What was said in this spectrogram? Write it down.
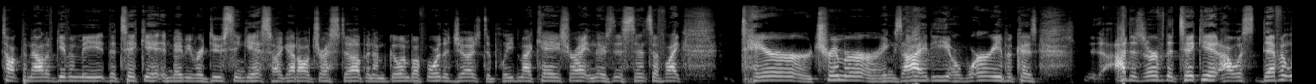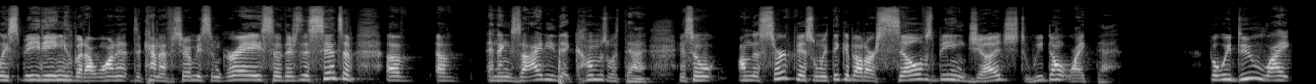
talk them out of giving me the ticket and maybe reducing it so i got all dressed up and i'm going before the judge to plead my case right and there's this sense of like terror or tremor or anxiety or worry because I deserve the ticket. I was definitely speeding, but I wanted to kind of show me some grace. So there's this sense of, of, of an anxiety that comes with that. And so, on the surface, when we think about ourselves being judged, we don't like that. But we do like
